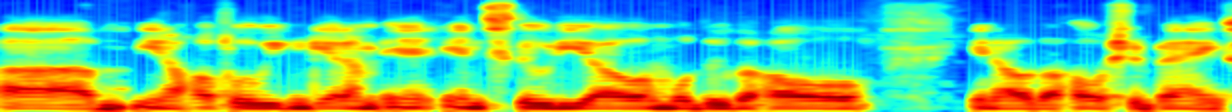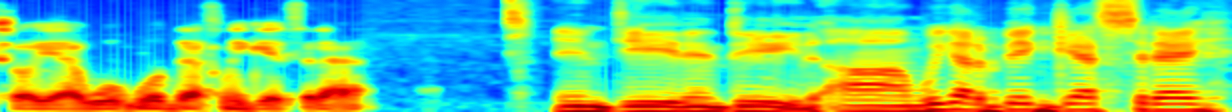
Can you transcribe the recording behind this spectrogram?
um, you know, hopefully we can get him in, in, studio and we'll do the whole, you know, the whole shebang. So yeah, we'll, we'll definitely get to that. Indeed, indeed. Um, we got a big guest today.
